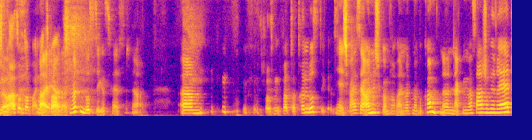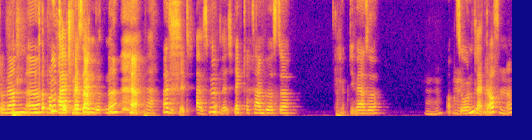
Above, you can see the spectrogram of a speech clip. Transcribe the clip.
genau. Spaß unterm Weil, ja, Weihnachtsbaum. das wird ein lustiges Fest, ja. Ähm, Ich weiß nicht, was da dran lustig ist. ja, ich weiß ja auch nicht, kommt drauf an, was man bekommt, ne? Ein Nackenmassagegerät oder ein äh, Was man falsch Blutdruckmesser. verwendet, ne? Ja, Ja, weiß ich nicht. alles möglich. Elektrozahnbürste, es gibt diverse Mhm. Optionen. Bleibt ja. offen, ne?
